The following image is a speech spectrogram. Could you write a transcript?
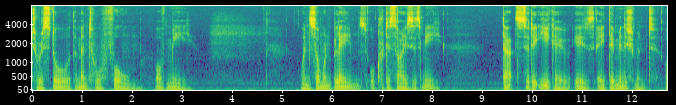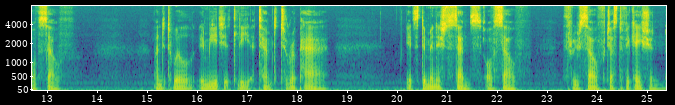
to restore the mental form of me. When someone blames or criticizes me, that to the ego is a diminishment of self, and it will immediately attempt to repair its diminished sense of self through self justification,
